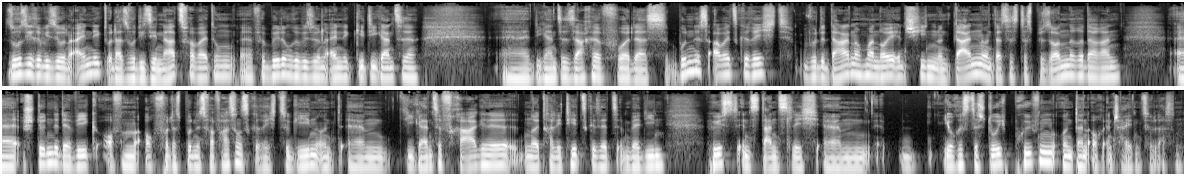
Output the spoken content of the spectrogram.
so sie Revision einlegt oder so die Senatsverwaltung äh, für Bildung Revision einlegt, geht die ganze äh, die ganze Sache vor das Bundesarbeitsgericht, würde da nochmal neu entschieden und dann, und das ist das Besondere daran, äh, stünde der Weg offen, auch vor das Bundesverfassungsgericht zu gehen und ähm, die ganze Frage Neutralitätsgesetz in Berlin höchstinstanzlich ähm, juristisch durchprüfen und dann auch entscheiden zu lassen.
